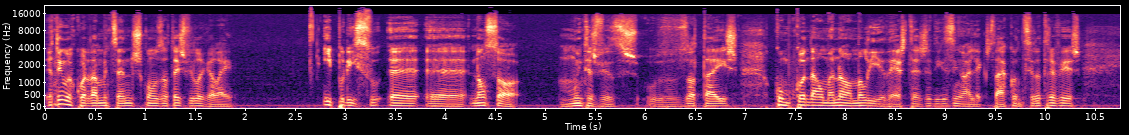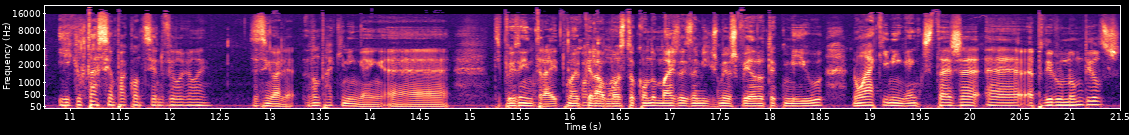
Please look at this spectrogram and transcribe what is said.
eu tenho um acordo há muitos anos com os hotéis Vila Galé. E por isso, eh, eh, não só muitas vezes os hotéis, como quando há uma anomalia destas, dizem, olha, que está a acontecer outra vez. E aquilo está sempre a acontecer no Vila Galé. Dizem, olha, não está aqui ninguém. eh, tipo, eu entrei, tomei um pequeno almoço, estou com mais dois amigos meus que vieram ter comigo. Não há aqui ninguém que esteja a pedir o nome deles.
